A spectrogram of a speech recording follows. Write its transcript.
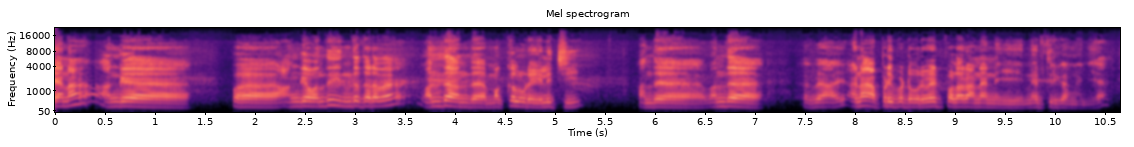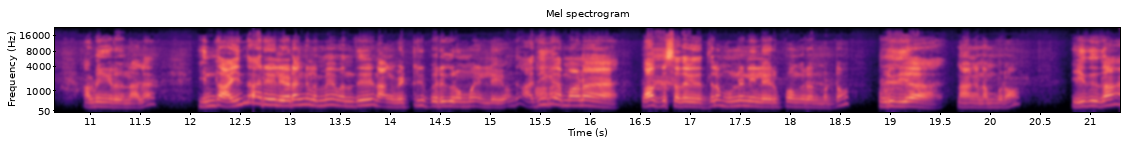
ஏன்னா அங்கே அங்கே வந்து இந்த தடவை வந்த அந்த மக்களுடைய எழுச்சி அந்த வந்த ஆனால் அப்படிப்பட்ட ஒரு வேட்பாளர் ஆனால் இன்றைக்கி நிறுத்தியிருக்காங்க இங்கே. அப்படிங்கிறதுனால இந்த ஐந்தாறு ஏழு இடங்களுமே வந்து நாங்கள் வெற்றி பெறுகிறோமோ இல்லையோ வந்து அதிகமான வாக்கு சதவீதத்தில் முன்னணியில் இருப்போங்கிறது மட்டும் உறுதியாக நாங்கள் நம்புகிறோம் இதுதான்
